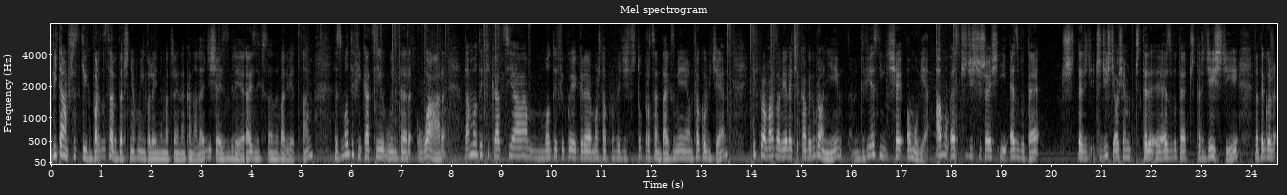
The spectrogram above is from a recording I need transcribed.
Witam wszystkich bardzo serdecznie w moim kolejnym materiale na kanale. Dzisiaj z gry Rising Sun Vietnam z modyfikacji Winter War. Ta modyfikacja modyfikuje grę, można powiedzieć, w 100%, zmienia ją całkowicie i wprowadza wiele ciekawych broni. Dwie z nich dzisiaj omówię. AWS 36 i SWT 40, 38 4, SWT 40, dlatego że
